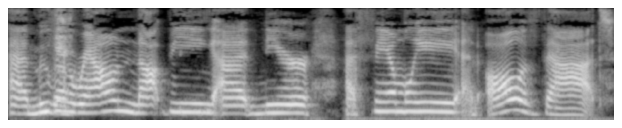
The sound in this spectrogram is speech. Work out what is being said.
uh, moving around, not being uh, near a family, and all of that.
